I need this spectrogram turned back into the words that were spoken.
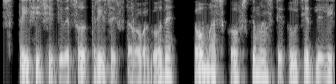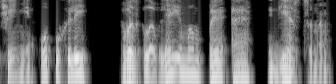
С 1932 года в Московском институте для лечения опухолей, возглавляемом П.А. Герценом.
